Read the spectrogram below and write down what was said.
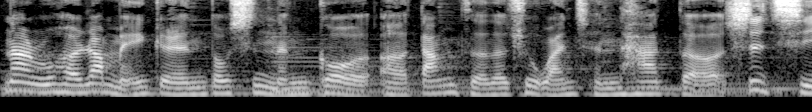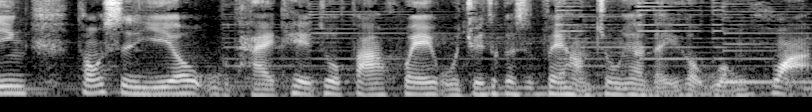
那如何让每一个人都是能够呃当责的去完成他的事情，同时也有舞台可以做发挥，我觉得这个是非常重要的一个文化。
